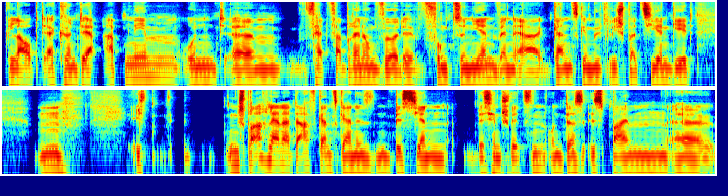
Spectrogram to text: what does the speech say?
glaubt, er könnte abnehmen und ähm, Fettverbrennung würde funktionieren, wenn er ganz gemütlich spazieren geht. Hm, ich, ein Sprachlerner darf ganz gerne ein bisschen, bisschen schwitzen und das ist beim, äh,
